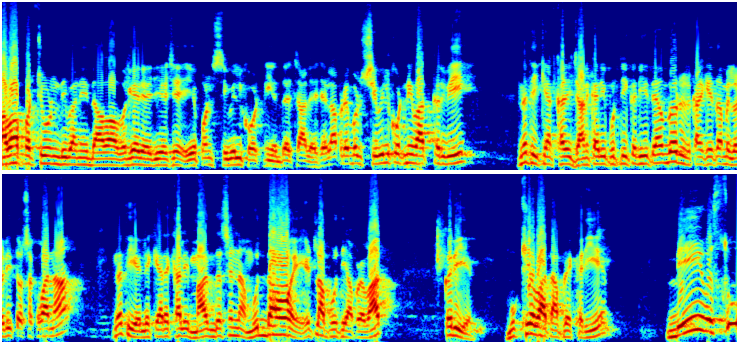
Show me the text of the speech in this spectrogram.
આવા પરચુરણ દીવાની દાવા વગેરે જે છે એ પણ સિવિલ કોર્ટની અંદર ચાલે છે. એટલે આપણે બધું સિવિલ કોર્ટની વાત કરવી નથી. ક્યાંક ખાલી જાણકારી પૂરતી કરીએ ત્યાં બરાબર કારણ કે તમે લડી તો શકવાના નથી. એટલે ક્યારેક ખાલી માર્ગદર્શનના મુદ્દા હોય એટલા પૂરતી આપણે વાત કરીએ. મુખ્ય વાત આપણે કરીએ. બે વસ્તુ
